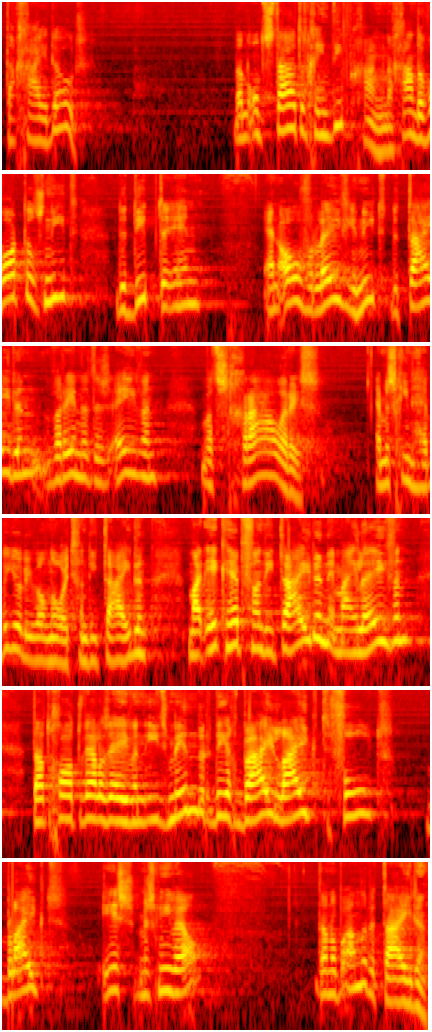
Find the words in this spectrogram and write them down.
dan ga je dood. Dan ontstaat er geen diepgang. Dan gaan de wortels niet de diepte in. En overleef je niet de tijden waarin het dus even wat schraler is. En misschien hebben jullie wel nooit van die tijden. Maar ik heb van die tijden in mijn leven. dat God wel eens even iets minder dichtbij lijkt, voelt, blijkt, is misschien wel. dan op andere tijden.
